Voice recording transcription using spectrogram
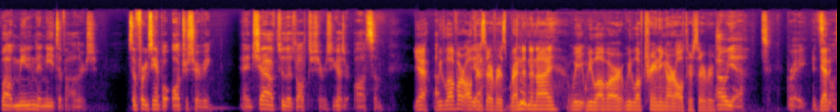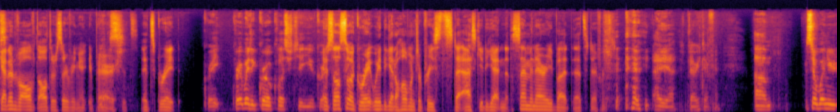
while meeting the needs of others. So, for example, altar serving. And shout out to those altar servers. You guys are awesome. Yeah, we love our altar yeah. servers. Brendan and I, we, we love our we love training our altar servers. Oh yeah, it's great. It's get awesome. get involved altar serving at your parish. Yes. It's it's great. Great, great way to grow closer to you. Chris, It's also a great way to get a whole bunch of priests to ask you to get into the seminary, but that's different. uh, yeah, very different. Um, so when you're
